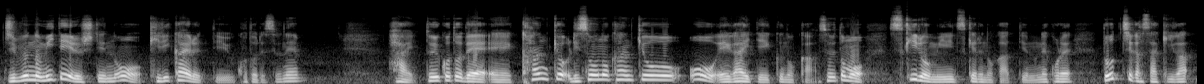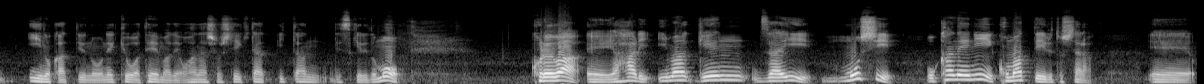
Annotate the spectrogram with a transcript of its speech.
自分の見ている視点を切り替えるっていうことですよね。はい。ということで、えー環境、理想の環境を描いていくのか、それともスキルを身につけるのかっていうのね、これ、どっちが先がいいのかっていうのをね、今日はテーマでお話をしていきたいたんですけれども、これは、えーやはり今現在、もしお金に困っているとしたら、えー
